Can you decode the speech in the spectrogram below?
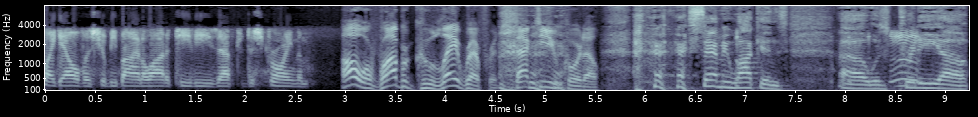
like Elvis, you'll be buying a lot of TVs after destroying them. Oh, a Robert Goulet reference. Back to you, Kordell. Sammy Watkins uh, was mm. pretty uh,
